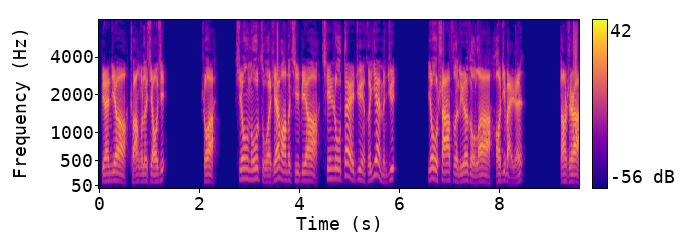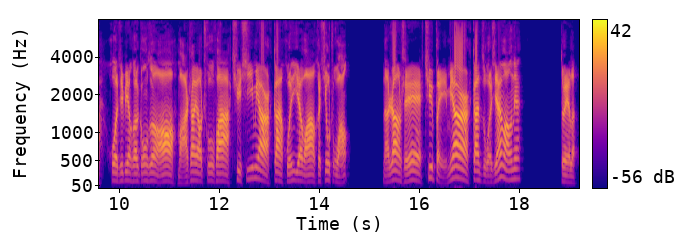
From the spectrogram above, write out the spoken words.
边境传回了消息，说匈奴左贤王的骑兵侵入代郡和雁门郡，又杀死掠走了好几百人。当时啊，霍去病和公孙敖马上要出发去西面干浑邪王和休楚王，那让谁去北面干左贤王呢？对了，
